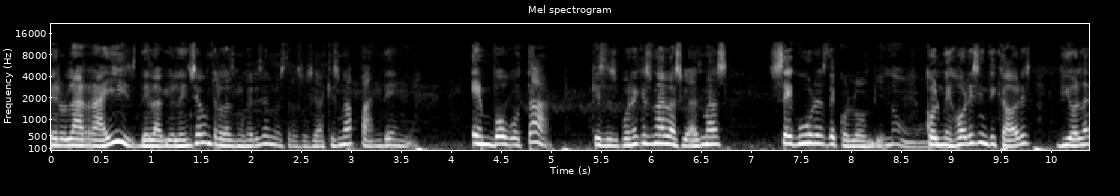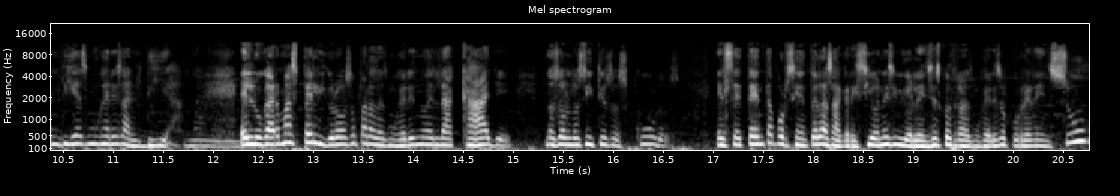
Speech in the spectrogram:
Pero la raíz de la violencia contra las mujeres en nuestra sociedad, que es una pandemia, en Bogotá, que se supone que es una de las ciudades más seguras de Colombia, No. con mejores indicadores, violan 10 mujeres al día. No, no. El lugar más peligroso para las mujeres no es la calle, no son los sitios oscuros. El 70% de las agresiones y violencias contra las mujeres ocurren en su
